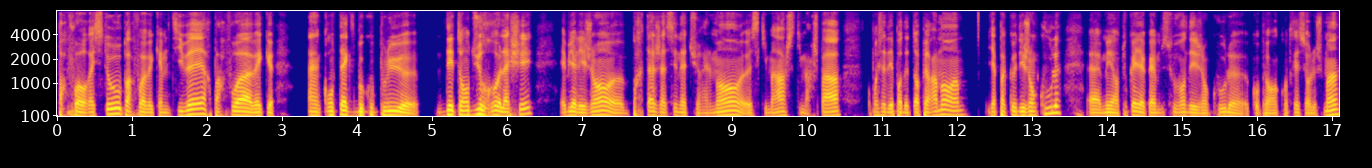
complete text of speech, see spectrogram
parfois au resto, parfois avec un petit verre, parfois avec un contexte beaucoup plus détendu, relâché, eh bien, les gens partagent assez naturellement ce qui marche, ce qui marche pas. Après, ça dépend des tempéraments. Hein il n'y a pas que des gens cool, mais en tout cas, il y a quand même souvent des gens cool qu'on peut rencontrer sur le chemin.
